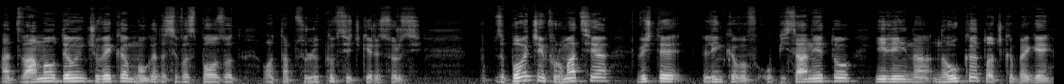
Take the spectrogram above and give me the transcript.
а двама отделни човека могат да се възползват от абсолютно всички ресурси. За повече информация вижте линка в описанието или на наука.bg.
